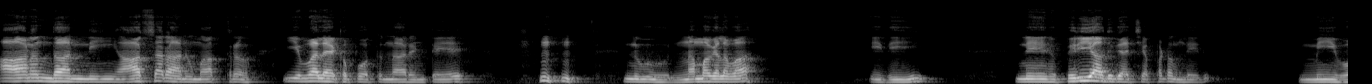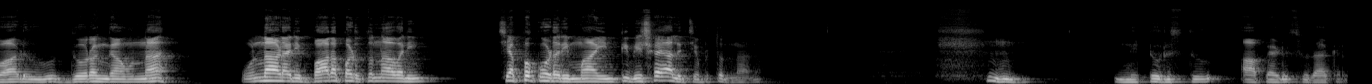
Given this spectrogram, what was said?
ఆనందాన్ని ఆసరాను మాత్రం ఇవ్వలేకపోతున్నారంటే నువ్వు నమ్మగలవా? ఇది నేను ఫిర్యాదుగా చెప్పటం లేదు. మీ వాడు దూరంగా ఉన్నా ఉన్నాడని బాధపడుతున్నావని చెప్పకూడని మా ఇంటి విషయాలు చెబుతున్నాను. నిట్టూరుస్తూ ఆపాడు సుధాకర్.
